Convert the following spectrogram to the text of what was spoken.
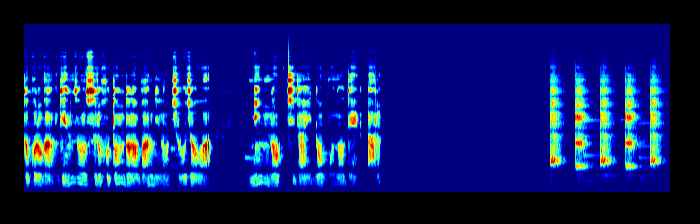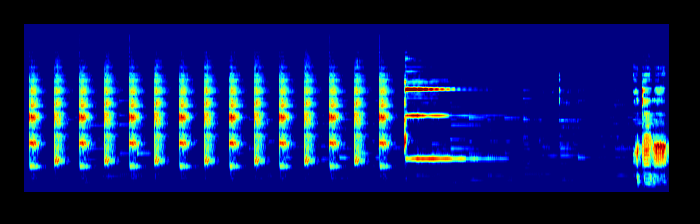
ところが現存するほとんどの万里の長城は明の時代のものである。答えは、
